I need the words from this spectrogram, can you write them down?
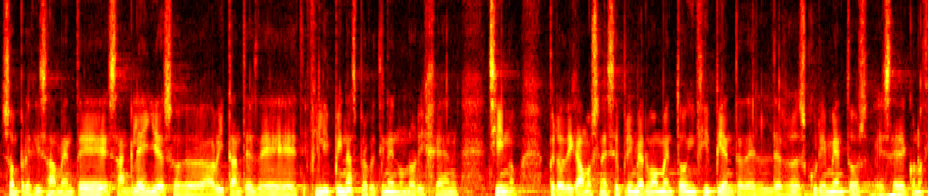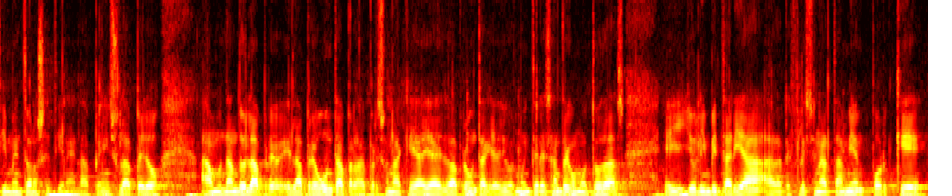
son precisamente sangleyes, eh, habitantes de Filipinas, pero que tienen un origen chino. Pero digamos en ese primer momento incipiente de, de esos descubrimientos, ese conocimiento no se tiene en la península. Pero abundando en la, la pregunta, para la persona que haya hecho la pregunta, que ya digo es muy interesante como todas, eh, yo le invitaría a reflexionar también por qué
